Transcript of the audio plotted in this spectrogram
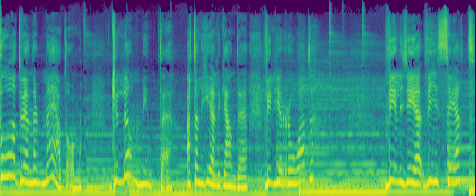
vad du än är med om, glöm inte att den helige ande vill ge råd, vill ge vishet,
